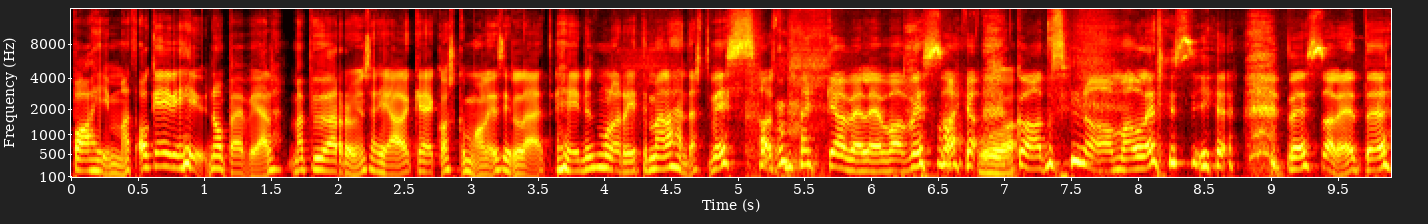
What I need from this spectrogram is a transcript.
pahimmat. Okei, hei, nopea vielä. Mä pyörryin sen jälkeen, koska mä olin sillä että hei nyt mulla riitti, mä lähden tästä vessaan, mä en kävele vaan vessaan ja kaatusin naamalleni siihen vessan eteen.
